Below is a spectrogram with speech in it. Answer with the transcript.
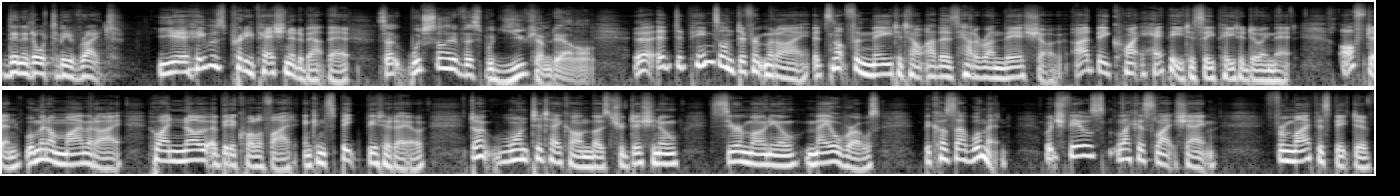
then it ought to be right. Yeah, he was pretty passionate about that. So, which side of this would you come down on? Uh, it depends on different marae. It's not for me to tell others how to run their show. I'd be quite happy to see Peter doing that. Often, women on my marae, who I know are better qualified and can speak better reo, don't want to take on those traditional, ceremonial male roles because they're women, which feels like a slight shame. From my perspective,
